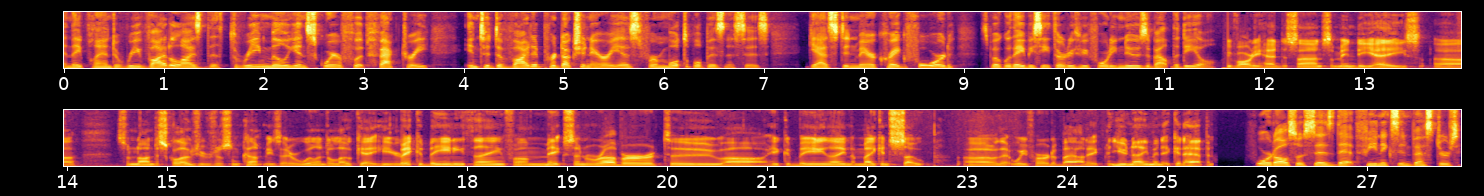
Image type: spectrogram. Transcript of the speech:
and they plan to revitalize the 3 million square foot factory into divided production areas for multiple businesses. Gadsden Mayor Craig Ford spoke with ABC 3340 News about the deal. We've already had to sign some NDAs, uh, some non disclosures of some companies that are willing to locate here. It could be anything from mixing rubber to uh, it could be anything to making soap uh, that we've heard about. It, you name it, it could happen. Ford also says that Phoenix investors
